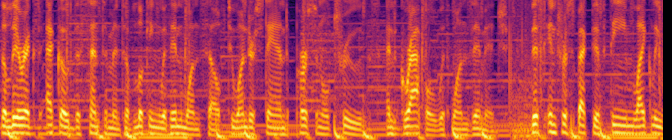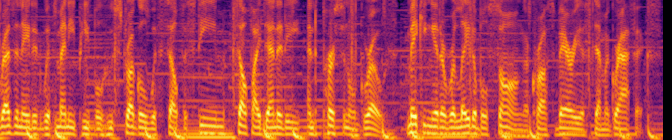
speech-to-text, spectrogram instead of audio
The lyrics echoed the sentiment of looking within oneself to understand personal truths and grapple with one's image. This introspective theme likely resonated with many people who struggle with self-esteem, self-identity, and personal growth, making it a relatable song across various demographics.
